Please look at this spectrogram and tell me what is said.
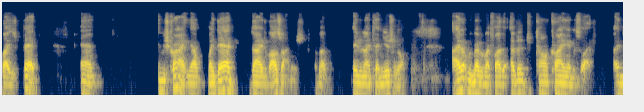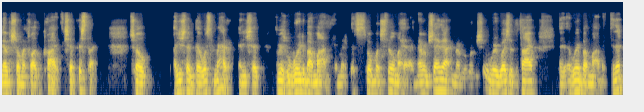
by his bed, and he was crying. Now, my dad died of Alzheimer's about eight or nine, ten years ago. I don't remember my father ever crying in his life. I never saw my father cry except this time. So I just said, Dad, what's the matter? And he said, I'm just worried about mom. I mean, that's so much still in my head. I remember him saying that. I remember where he was at the time. I worried about mom. And then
